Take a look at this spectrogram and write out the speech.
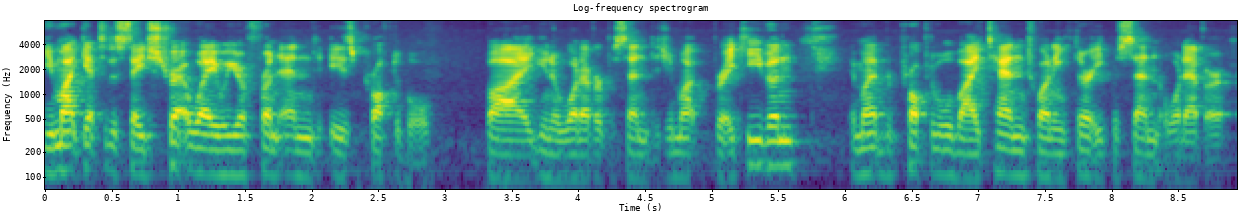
you might get to the stage straight away where your front end is profitable by you know whatever percentage. You might break even, it might be profitable by 10, 20, 30% or whatever.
